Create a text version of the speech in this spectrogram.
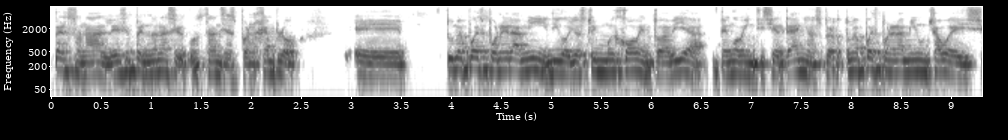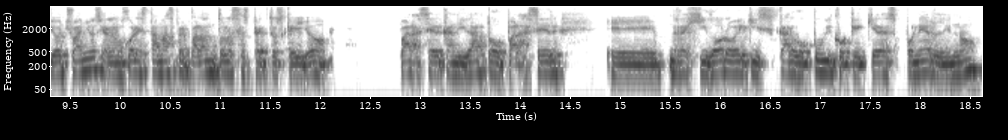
personal, es dependiendo de las circunstancias. Por ejemplo, eh, tú me puedes poner a mí, digo, yo estoy muy joven todavía, tengo 27 años, pero tú me puedes poner a mí un chavo de 18 años y a lo mejor está más preparado en todos los aspectos que yo para ser candidato o para ser eh, regidor o X cargo público que quieras ponerle, ¿no?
